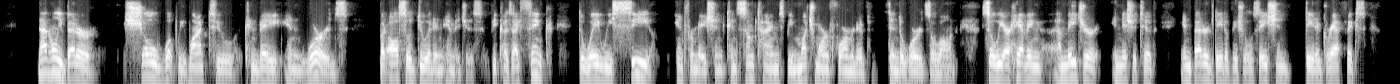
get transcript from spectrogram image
not only better show what we want to convey in words, but also do it in images. Because I think the way we see information can sometimes be much more informative than the words alone. So we are having a major initiative in better data visualization, data graphics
